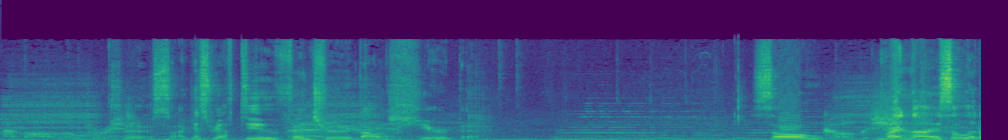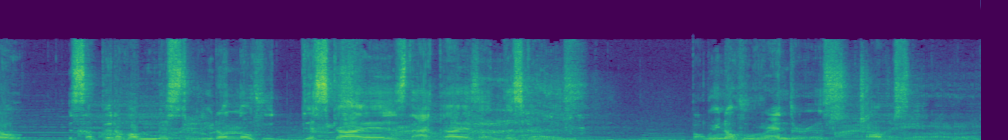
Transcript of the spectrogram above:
I'm all over it. Okay, so I guess we have to venture down here then. So right now it's a little, it's a bit of a mystery. We don't know who this guy is, that guy is, and this guy is. But we know who Render is, obviously. I'm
